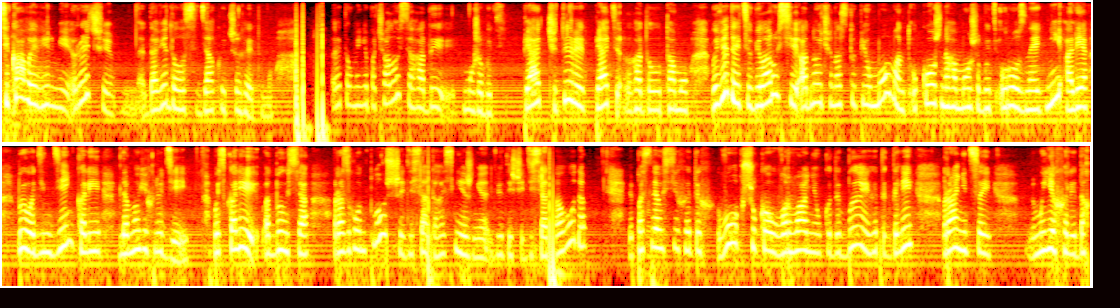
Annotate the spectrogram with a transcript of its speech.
цікавыя вельмі рэчы даведалася дзякуючы гэтаму это у мяне пачалося гады можа быть 5-4-5 гадоў таму вы ведаеце у беларусі аднойчы наступіў момант у кожнага можа быть у розныя дні але быў один дзень калі для многіх людзей вось калі адбыўся разгон плошчы 10 снежня 2010 года пасля ўсіх гэтых вопшукаў варванняў кДб і гэтак далей раніцай мы ехалі да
